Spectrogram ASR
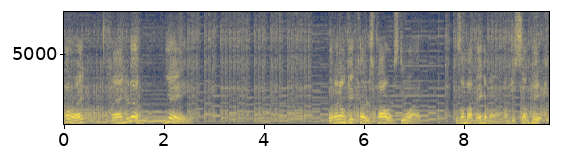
Alright, and you're dead. Yay. But I don't get Cutter's powers, do I? Because I'm not Mega Man. I'm just some hick.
